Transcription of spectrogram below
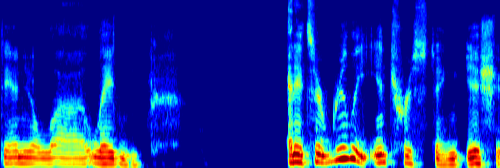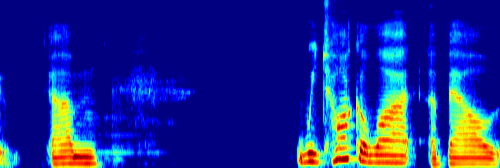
Daniel uh, Layden. And it's a really interesting issue. Um, we talk a lot about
